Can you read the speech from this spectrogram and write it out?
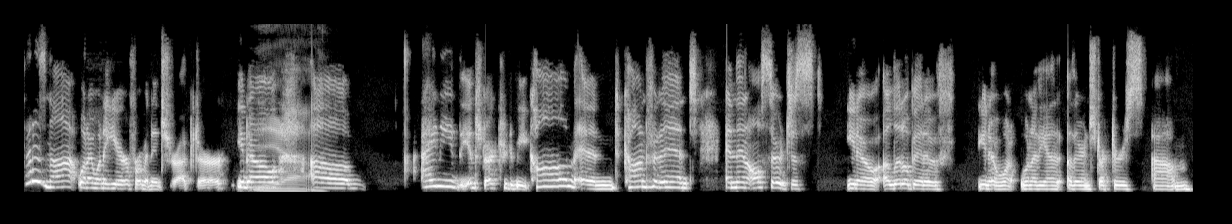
that is not what I want to hear from an instructor. You know, yeah. um, I need the instructor to be calm and confident, and then also just you know a little bit of you know one, one of the other instructors, um,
